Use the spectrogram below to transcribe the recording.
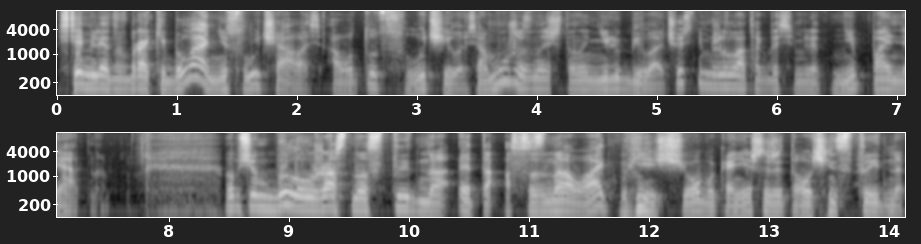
Семь лет в браке была, не случалось. А вот тут случилось. А мужа, значит, она не любила. А что с ним жила тогда семь лет? Непонятно. В общем, было ужасно стыдно это осознавать. Ну, еще бы, конечно же, это очень стыдно.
